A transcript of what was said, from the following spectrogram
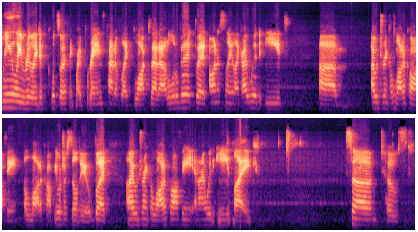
really, really difficult. So I think my brain's kind of like blocked that out a little bit. But honestly, like I would eat, um, I would drink a lot of coffee, a lot of coffee, which I still do. But I would drink a lot of coffee and I would eat like some toast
